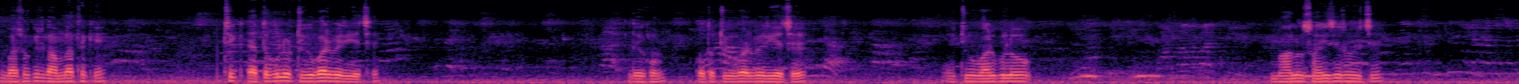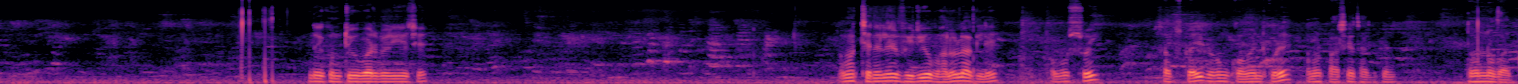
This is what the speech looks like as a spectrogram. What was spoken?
বাসুকির গামলা থেকে ঠিক এতগুলো টিউবার বেরিয়েছে। দেখুন কত টিউবার বেরিয়েছে। এই টিউবারগুলো ভালো সাইজের হয়েছে। দেখুন টিউবার বেরিয়েছে। আমার চ্যানেলের ভিডিও ভালো লাগলে অবশ্যই সাবস্ক্রাইব এবং কমেন্ট করে আমার পাশে থাকবেন। ধন্যবাদ।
